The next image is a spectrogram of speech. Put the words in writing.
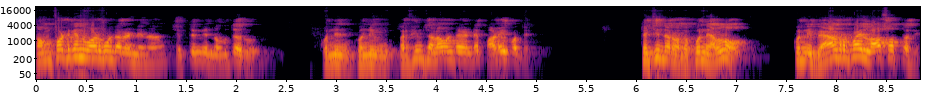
కంఫర్ట్ కింద వాడుకుంటారండి నేను చెప్తే మీరు నవ్వుతారు. కొన్ని కొన్ని పర్ఫ్యూమ్స్ ఎలా ఉంటాయంటే పాడైపోతాయి. తెచ్చిన తర్వాత కొన్ని నెలలో కొన్ని వేల రూపాయలు లాస్ వస్తుంది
